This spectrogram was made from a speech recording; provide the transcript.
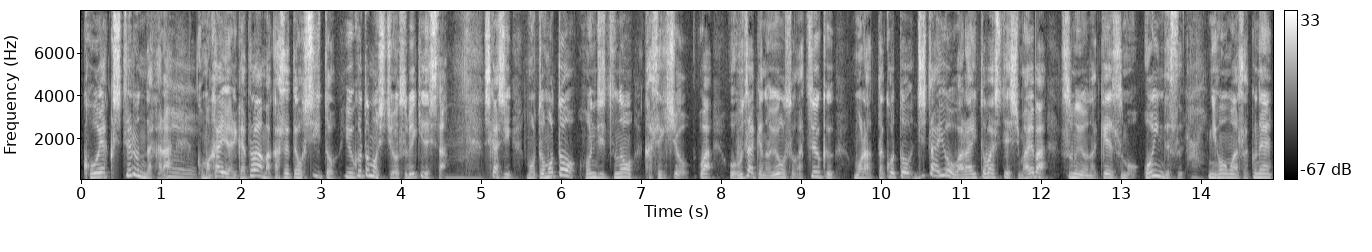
公約してるんだから、えー、細かいやり方は任せてほしいということも主張すべきでした、しかしもともと本日の化石賞はおふざけの要素が強くもらったこと自体を笑い飛ばしてしまえば済むようなケースも多いんです、はい、日本は昨年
